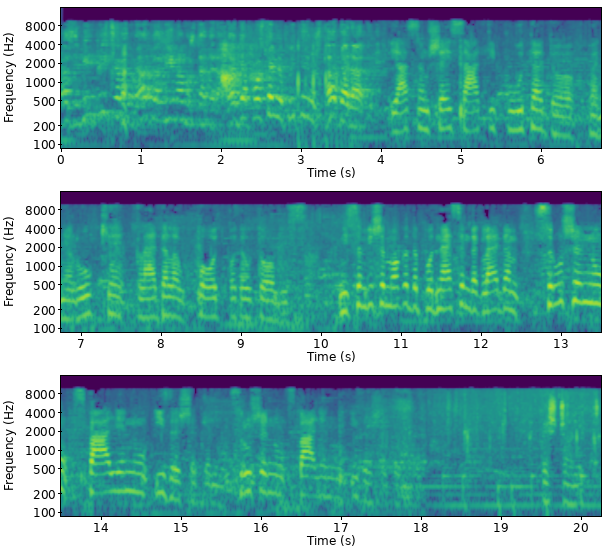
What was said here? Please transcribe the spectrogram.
Pazi, mi pričamo o radu, ali imamo šta da radimo. Ajde da postavimo pitanje šta da radimo. Ja sam šest sati puta do Banja Luke gledala u pod pod autobus. Nisam više mogla da podnesem da gledam srušenu, spaljenu, izrešetanu. Srušenu, spaljenu, izrešetanu. Peščanik.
